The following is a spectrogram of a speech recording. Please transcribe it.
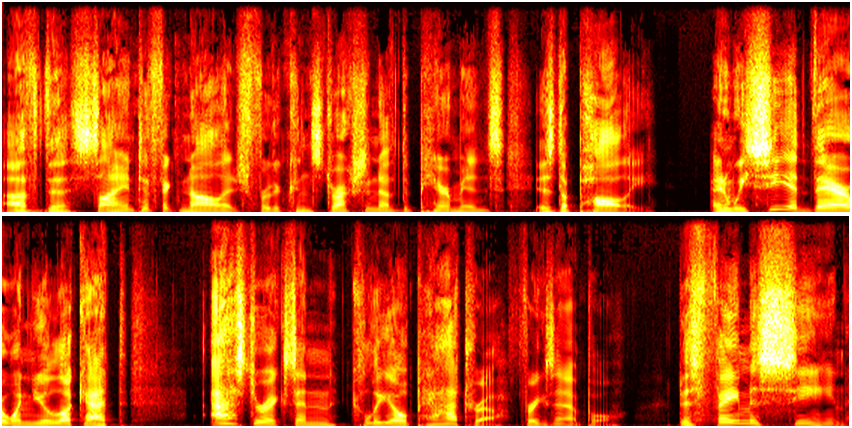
of the scientific knowledge for the construction of the pyramids is the pulley. And we see it there when you look at Asterix and Cleopatra, for example. This famous scene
